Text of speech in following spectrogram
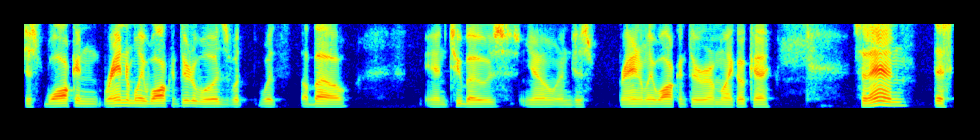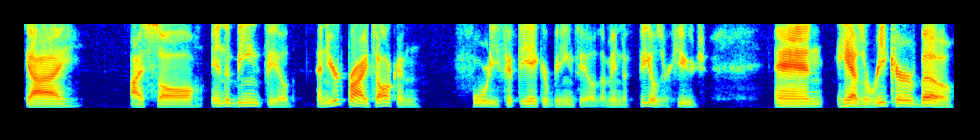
Just walking randomly walking through the woods with with a bow and two bows, you know, and just randomly walking through. I'm like, okay. So then this guy I saw in the bean field, and you're probably talking 40, 50 acre bean field. I mean, the fields are huge. And he has a recurve bow,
